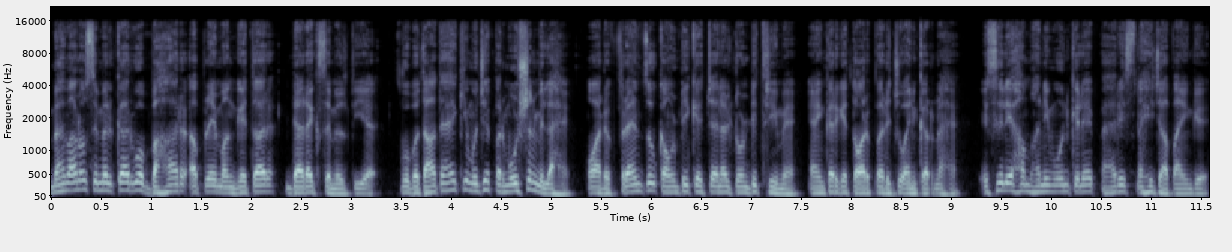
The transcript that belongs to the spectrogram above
मेहमानों से मिलकर वो बाहर अपने मंगेतर डेरेक से मिलती है। वो बताता है कि मुझे प्रमोशन मिला है और फ्रेंजो काउंटी के चैनल 23 में एंकर के तौर पर ज्वाइन करना है। इसीलिए हम हनीमून के लिए पेरिस नहीं जा पाएँगे।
